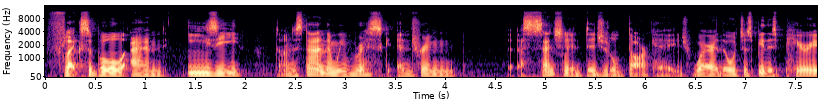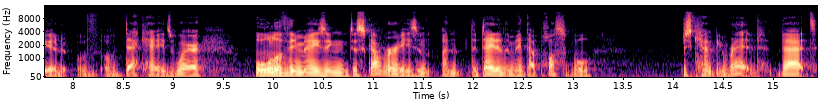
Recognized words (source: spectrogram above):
flexible and easy to understand, then we risk entering essentially a digital dark age where there will just be this period of, of decades where all of the amazing discoveries and, and the data that made that possible just can't be read. That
